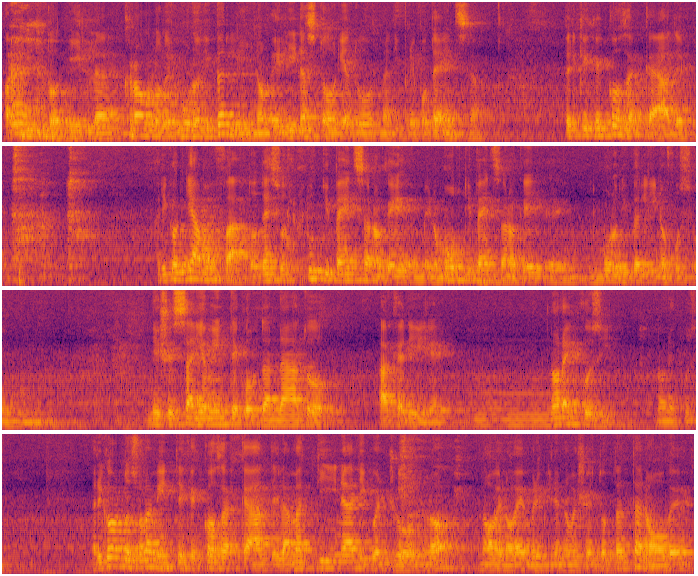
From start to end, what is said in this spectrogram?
appunto il crollo del muro di Berlino e lì la storia torna di prepotenza. Perché che cosa accade? Ricordiamo un fatto, adesso tutti pensano che, almeno molti pensano che eh, il muro di Berlino fosse un, necessariamente condannato a cadere. Non è così, non è così. Ricordo solamente che cosa accadde la mattina di quel giorno, 9 novembre 1989,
